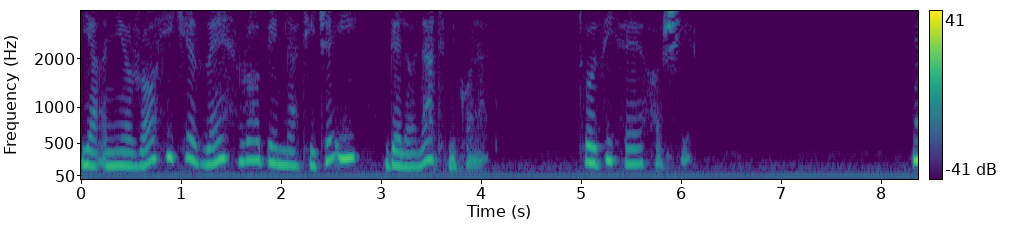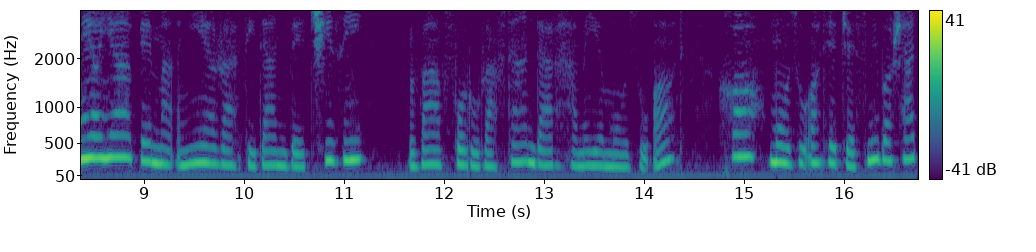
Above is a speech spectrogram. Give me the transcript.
یعنی راهی که ذهن را به نتیجه ای دلالت می کند توضیح هاشیه نیایه به معنی رسیدن به چیزی و فرو رفتن در همه موضوعات خواه موضوعات جسمی باشد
